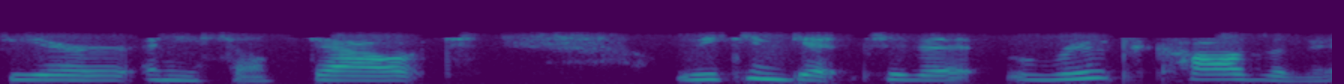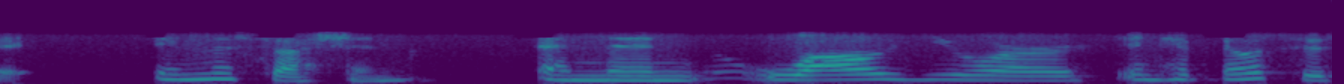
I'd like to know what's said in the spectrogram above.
fear, any self doubt, we can get to the root cause of it in the session. And then while you are in hypnosis,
